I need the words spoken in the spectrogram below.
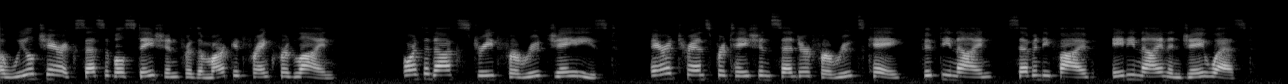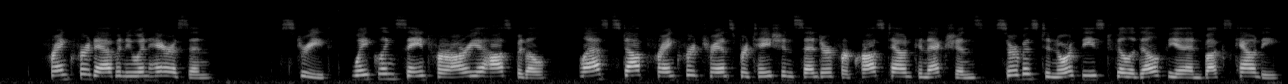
a wheelchair accessible station for the Market Frankford Line. Orthodox Street for Route J East. Barrett Transportation Center for routes K, 59, 75, 89 and J West. Frankford Avenue and Harrison Street. Wakeling St. for Aria Hospital. Last stop Frankford Transportation Center for crosstown connections, service to Northeast Philadelphia and Bucks County.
